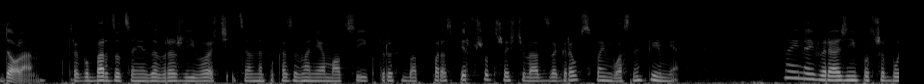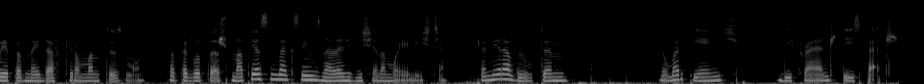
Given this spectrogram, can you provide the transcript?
Dolan, którego bardzo cenię za wrażliwość i celne pokazywanie emocji, który chyba po raz pierwszy od sześciu lat zagrał w swoim własnym filmie. No i najwyraźniej potrzebuje pewnej dawki romantyzmu. Dlatego też Matias i Maxim znaleźli się na mojej liście. Premiera w lutym, numer 5, The French Dispatch.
